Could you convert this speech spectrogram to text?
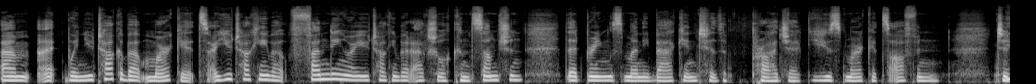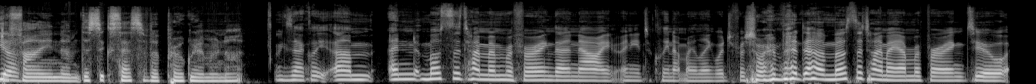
Um, I, when you talk about markets, are you talking about funding or are you talking about actual consumption that brings money back into the project? Used markets often to yeah. define um, the success of a program or not. Exactly. Um, and most of the time I'm referring then now, I, I, need to clean up my language for sure, but uh, most of the time I am referring to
